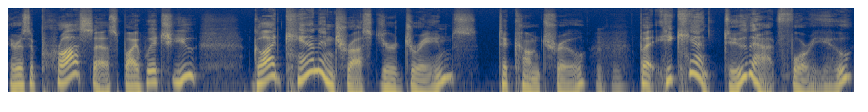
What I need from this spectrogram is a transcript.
There is a process by which you God can entrust your dreams to come true, mm-hmm. but he can't do that for you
